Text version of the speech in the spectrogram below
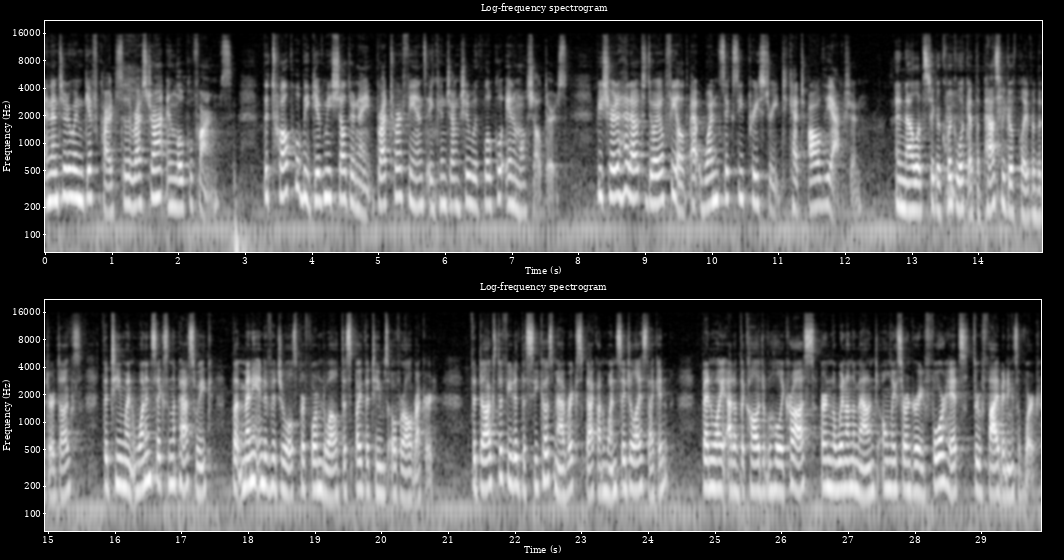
and enter to win gift cards to the restaurant and local farms. The 12th will be Give Me Shelter Night, brought to our fans in conjunction with local animal shelters. Be sure to head out to Doyle Field at 160 Pre Street to catch all of the action. And now let's take a quick look at the past week of play for the Dirt Dawgs. The team went 1 and 6 in the past week, but many individuals performed well despite the team's overall record. The Dogs defeated the Seacoast Mavericks back on Wednesday, July 2nd. Ben White out of the College of the Holy Cross earned the win on the mound, only surrendering four hits through five innings of work.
